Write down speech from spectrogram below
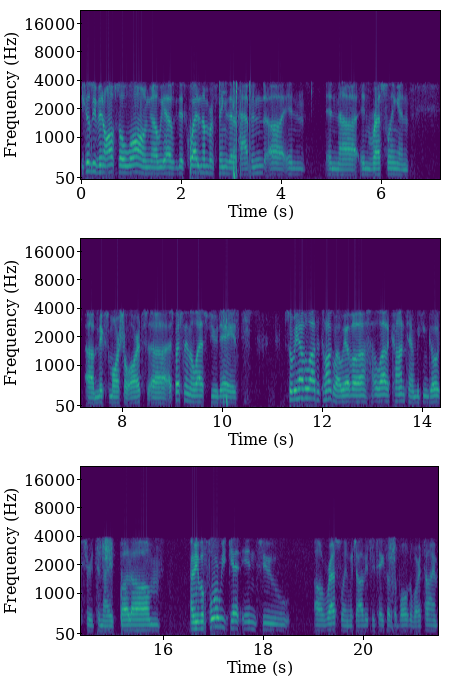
because we've been off so long, uh, we have there's quite a number of things that have happened uh in in uh in wrestling and uh mixed martial arts, uh especially in the last few days. So we have a lot to talk about. We have a a lot of content we can go through tonight, but um I mean before we get into uh wrestling, which obviously takes up the bulk of our time,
